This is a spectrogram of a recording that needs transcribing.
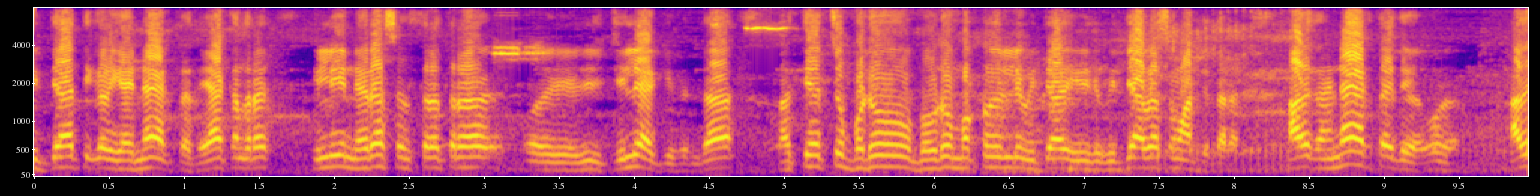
ವಿದ್ಯಾರ್ಥಿಗಳಿಗೆ ಅನ್ಯಾಯ ಆಗ್ತದೆ. ಯಾಕಂದ್ರೆ ಇಲ್ಲಿ ನೆರೆ ಈ ಜಿಲ್ಲೆ ಆಗಿದ್ದರಿಂದ ಅತಿ ಹೆಚ್ಚು ಬಡ ಬಡ ಮಕ್ಕಳು ಇಲ್ಲಿ ವಿದ್ಯಾ, ವಿದ್ಯಾಭ್ಯಾಸ ಮಾಡ್ತಿದ್ದಾರೆ. ಅದಕ್ಕೆ ಅನ್ಯಾಯ ಆಗ್ತಾ ಇದೆ. ಅದ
